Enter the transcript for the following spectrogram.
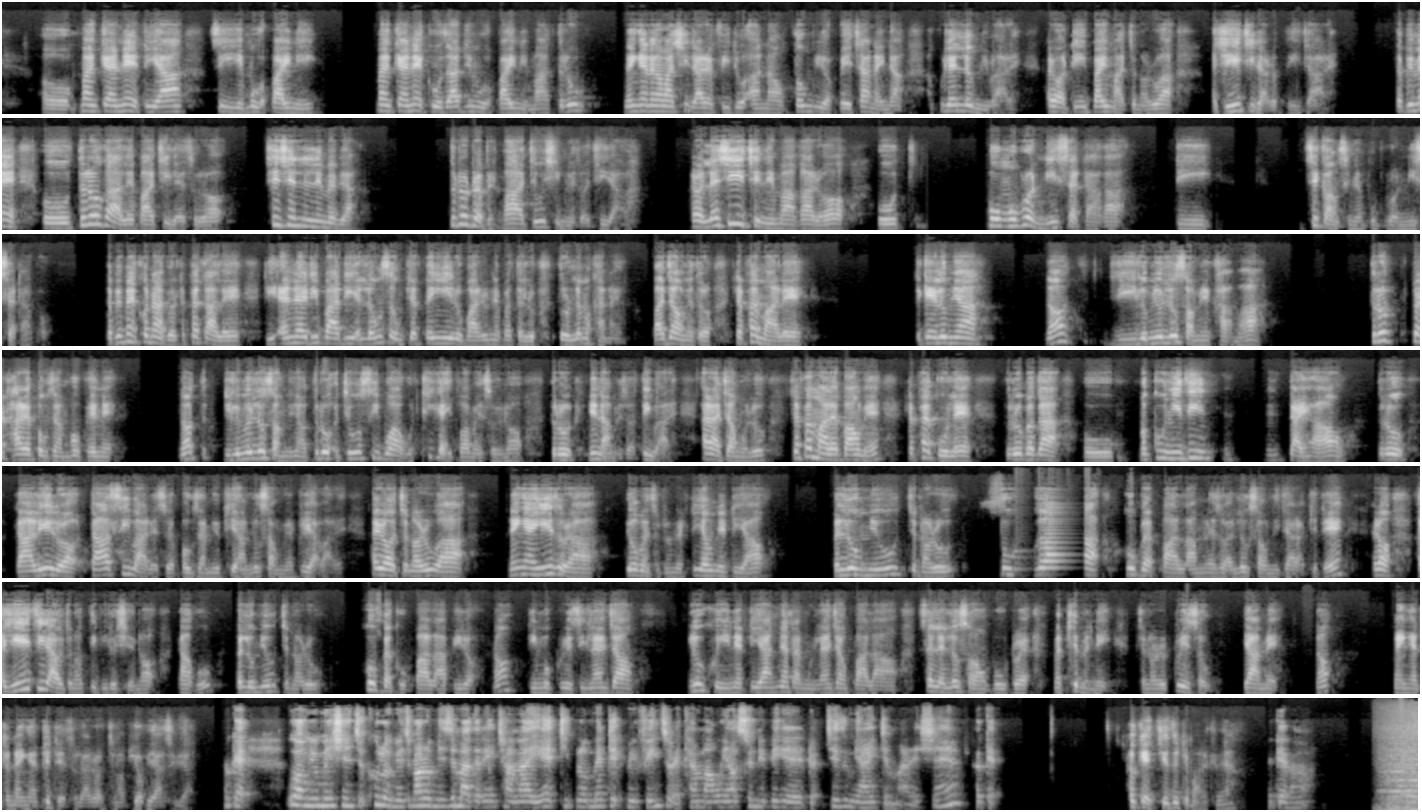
ဟိုမှန်ကန်တဲ့တရားစီရင်မှုအပိုင်းတွေမှန်ကန်တဲ့ကိုစားပြုမှုအပိုင်းတွေမှာသူတို့ နိုင်ငံတကာမှာရှိထားတဲ့ဗီဒီယိုအာဏာကိုသုံးပြီးတော့ပယ်ချနိုင်တာအခုလည်းလုပ်နေပါတယ်အဲ့တော့ဒီဘက်မှာကျွန်တော်တို့ကအရေးကြီးတာတော့သိကြတယ်ဒါပေမဲ့ဟိုသူတို့ကလည်းဘာကြည့်လဲဆိုတော့ရှင်းရှင်းလင်းလင်းပဲဗျသူတို့အတွက်ဘာအကျိုးရှိမလဲဆိုတာကြည့်တာပါအဲ့တော့လက်ရှိအခြေအနေမှာကတော့ဟိုပုံမပြီးတော့နီးစက်တာကဒီစစ်ကောင်စီနဲ့ပုံပြီးတော့နီးစက်တာပေါ့ဒါပေမဲ့ခုနပြောတစ်ဖက်ကလည်းဒီ NLD ပါတီအလုံးစုံပြတ်သိမ်းရေးတို့ဘာလို့ ਨੇ ပတ်သက်လို့သူတို့လက်မခံနိုင်ဘူး။ ဘာကြောင့်လဲဆိုတော့တစ်ဖက်မှာလည်းတကယ်လို့များเนาะဒီလိုမျိုးလှုပ်ဆောင်တဲ့အခါမှာသူတို့တွက်ထားတဲ့ပုံစံမဟုတ်ဘဲနဲ့เนาะဒီလိုမျိုးလှုပ်ဆောင်ခြင်းကြောင့်သူတို့အကျိုးစီးပွားကိုထိခိုက်သွားမယ်ဆိုရင်တော့သူတို့နစ်နာမယ်ဆိုတာသိပါတယ်။အဲဒါကြောင့်မလို့တစ်ဖက်မှာလည်းပေါင်းတယ်တစ်ဖက်ကိုလည်းသူတို့ဘက်ကဟိုမကူညီသည့်တိုင်အောင်သူတို့ဒါလေးတော့တားဆီးပါတယ်ဆိုတဲ့ပုံစံမျိုးဖြစ်အောင်လှုပ်ဆောင်နေတွေ့ရပါတယ်အဲ့တော့ကျွန်တော်တို့ကနိုင်ငံရေးဆိုတာပြောမယ်ဆိုတော့တယောက်နဲ့တယောက် ဘယ်လိုမျိုးကျွန်တော်တို့သူကကိုယ့်ဘက်ပါလာမလဲဆိုတာလှုပ်ဆောင်နေကြတာဖြစ်တယ်အဲ့တော့အရေးကြီးတာကိုကျွန်တော်သိပြီးလို့ရှိရင်တော့ဒါကိုဘယ်လိုမျိုးကျွန်တော်တို့ကိုယ့်ဘက်ကိုပါလာပြီးတော့နော်ဒီမိုကရေစီလမ်းကြောင်းလူခွင့်နဲ့တရားမျှတမှုလမ်းကြောင်းပါလာအောင်ဆက်လက်လှုပ်ဆောင်ဖို့အတွက်မဖြစ်မနေကျွန်တော်တို့တွေ့ဆုံရမယ်နော်နိုင်ငံတနိုင်ငံဖြစ်တယ်ဆိုတာတော့ကျွန်တော်ပြောပြရစီဗျာ။ ဟုတ်ကဲ့ဥအောင်မျိုးမင်းရှင်ခုလိုမျိုးကျမတို့မြစည်းမသတင်းဌာနရဲ့ diplomatic briefing ဆိုတဲ့အခမ်းအနားဝင်ရောက်ဆွေးနွေးပေးခဲ့တဲ့အတွက်ကျေးဇူးအများကြီးတင်ပါတယ်ရှင်ဟုတ်ကဲ့ဟုတ်ကဲ့ကျေးဇူးတင်ပါတယ်ခင်ဗျာဟုတ်ကဲ့ပါ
